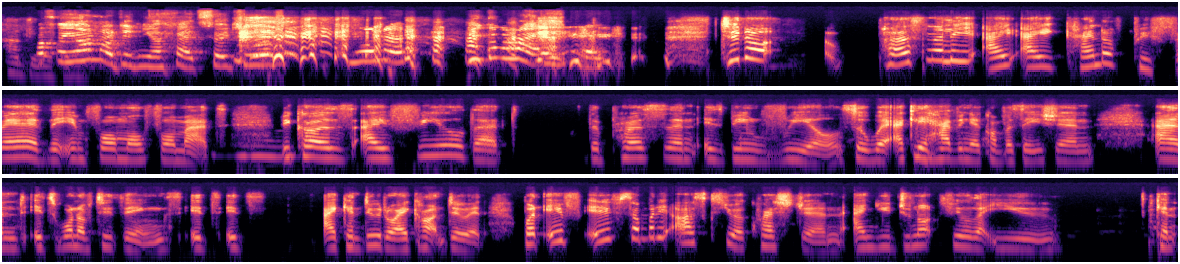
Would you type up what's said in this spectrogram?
How do you? Well, you're nodding your head, so do you, you want to? You go right Do you know? personally, I, I kind of prefer the informal format mm. because I feel that the person is being real. So we're actually having a conversation and it's one of two things. It's it's I can do it or I can't do it. But if if somebody asks you a question and you do not feel that you can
